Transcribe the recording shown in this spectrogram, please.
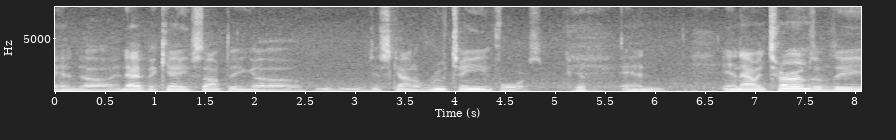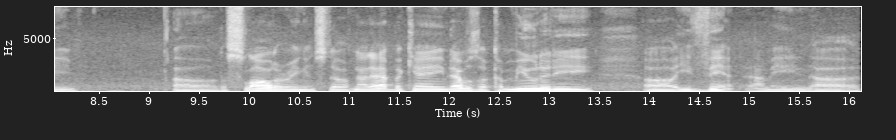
and uh, and that became something uh, just kind of routine for us. Yeah. And and now in terms of the uh, the slaughtering and stuff, now that became that was a community uh, event. I mean uh,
